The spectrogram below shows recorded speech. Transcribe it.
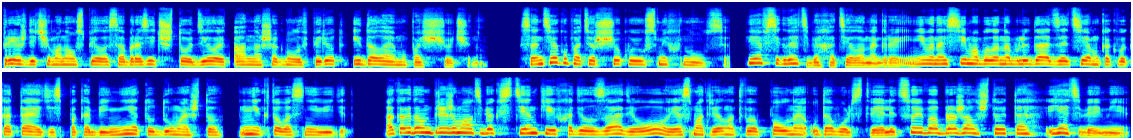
Прежде чем она успела сообразить, что делает, Анна шагнула вперед и дала ему пощечину. Сантьяго потер щеку и усмехнулся. «Я всегда тебя хотела, Анна Грей. Невыносимо было наблюдать за тем, как вы катаетесь по кабинету, думая, что никто вас не видит. А когда он прижимал тебя к стенке и входил сзади, о, я смотрел на твое полное удовольствие лицо и воображал, что это я тебя имею.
